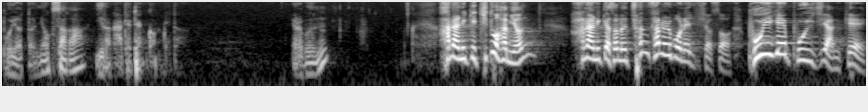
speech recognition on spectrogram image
보였던 역사가 일어나게 된 겁니다. 여러분, 하나님께 기도하면 하나님께서는 천사를 보내주셔서 보이게 보이지 않게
